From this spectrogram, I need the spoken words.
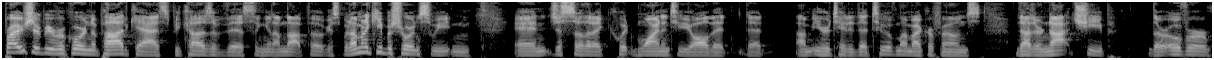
probably should be recording a podcast because of this, and I'm not focused. But I'm going to keep it short and sweet, and and just so that I quit whining to you all that that I'm irritated that two of my microphones that are not cheap, they're over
